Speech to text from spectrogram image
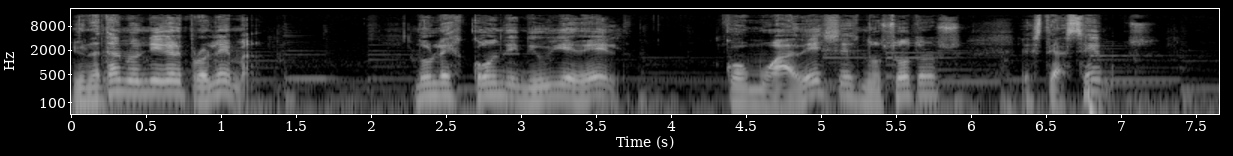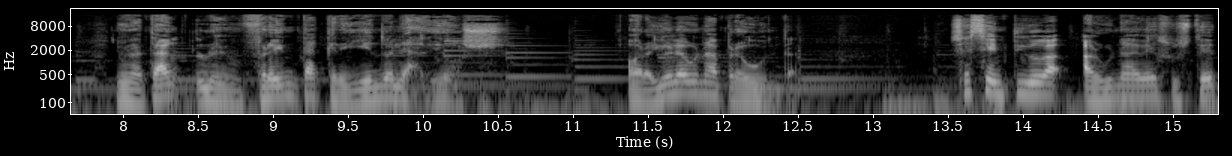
Jonathan no niega el problema, no le esconde ni huye de él, como a veces nosotros este, hacemos. Jonathan lo enfrenta creyéndole a Dios. Ahora, yo le hago una pregunta. ¿Se ha sentido alguna vez usted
